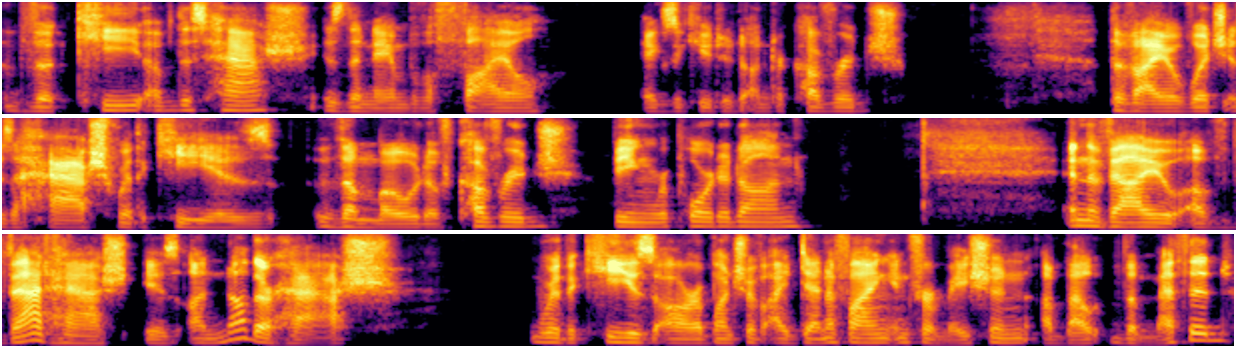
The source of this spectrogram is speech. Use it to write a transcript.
the key of this hash is the name of a file executed under coverage, the value of which is a hash where the key is the mode of coverage being reported on. And the value of that hash is another hash where the keys are a bunch of identifying information about the method.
